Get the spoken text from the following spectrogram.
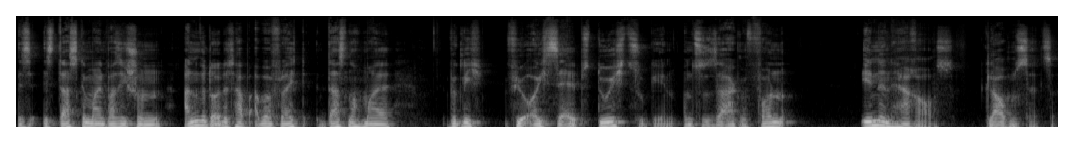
ist, ist das gemeint, was ich schon angedeutet habe, aber vielleicht das nochmal wirklich für euch selbst durchzugehen und zu sagen, von innen heraus Glaubenssätze.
